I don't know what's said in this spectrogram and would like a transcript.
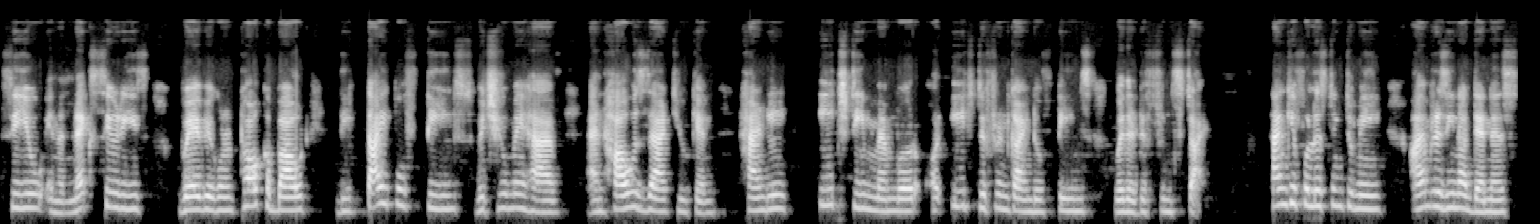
see you in the next series where we're going to talk about the type of teams which you may have and how is that you can handle each team member or each different kind of teams with a different style. Thank you for listening to me. I'm Rosina Dennis.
